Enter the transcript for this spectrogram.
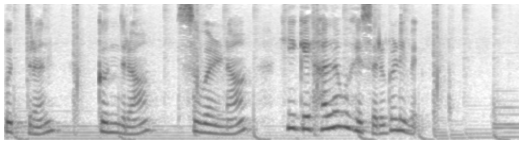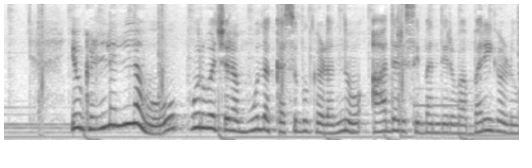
ಪುತ್ರನ್, ಕುಂದ್ರ, ಸುವರ್ಣ ಹೀಗೆ ಹಲವು ಹೆಸರುಗಳಿವೆ. ಇವುಗಳೆಲ್ಲವೂ ಪೂರ್ವಜರ ಮೂಲ ಕಸುಬುಗಳನ್ನು ಆಧರಿಸಿ ಬಂದಿರುವ ಬರಿಗಳು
